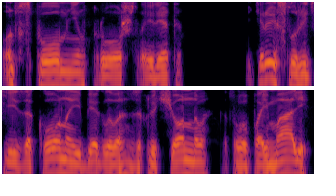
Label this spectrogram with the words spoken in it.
Он вспомнил прошлое лето пятерых служителей закона и беглого заключенного, которого поймали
